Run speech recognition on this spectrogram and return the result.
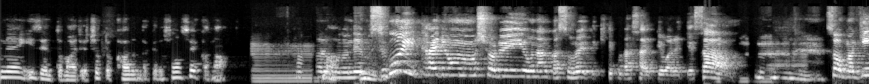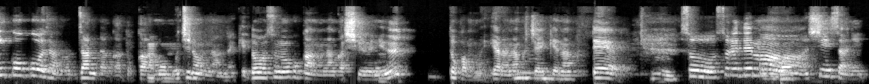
年以前と前でちょっと変わるんだけど、そのせいかな。なるほどね。うん。すごい大量の書類をなんか揃えてきてくださいって言われてさ、そう、まあ銀行口座の残高とかももちろんなんだけど、その他のなんか収入とかもやらなくちゃいけなくて、そう、それでまあ審査に。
